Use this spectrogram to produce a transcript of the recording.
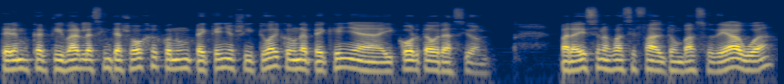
tenemos que activar la cinta roja con un pequeño ritual, con una pequeña y corta oración. Para eso nos hace falta un vaso de agua,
